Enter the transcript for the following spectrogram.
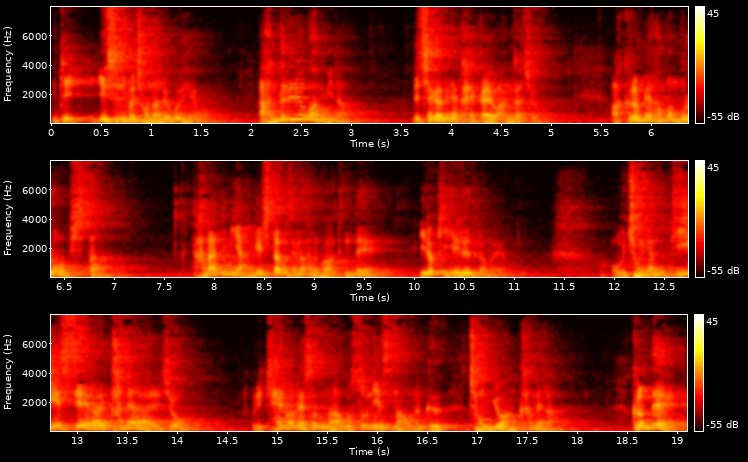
이렇게 예수님을 전하려고 해요. 안 들으려고 합니다. 근데 제가 그냥 갈까요? 안 가죠. 아, 그러면 한번 물어봅시다. 하나님이 안 계시다고 생각하는 것 같은데 이렇게 예를 들어봐요. 우리 청년 DSLR 카메라 알죠? 우리 캐논에서도 나오고 소니에서 나오는 그 정교한 카메라. 그런데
